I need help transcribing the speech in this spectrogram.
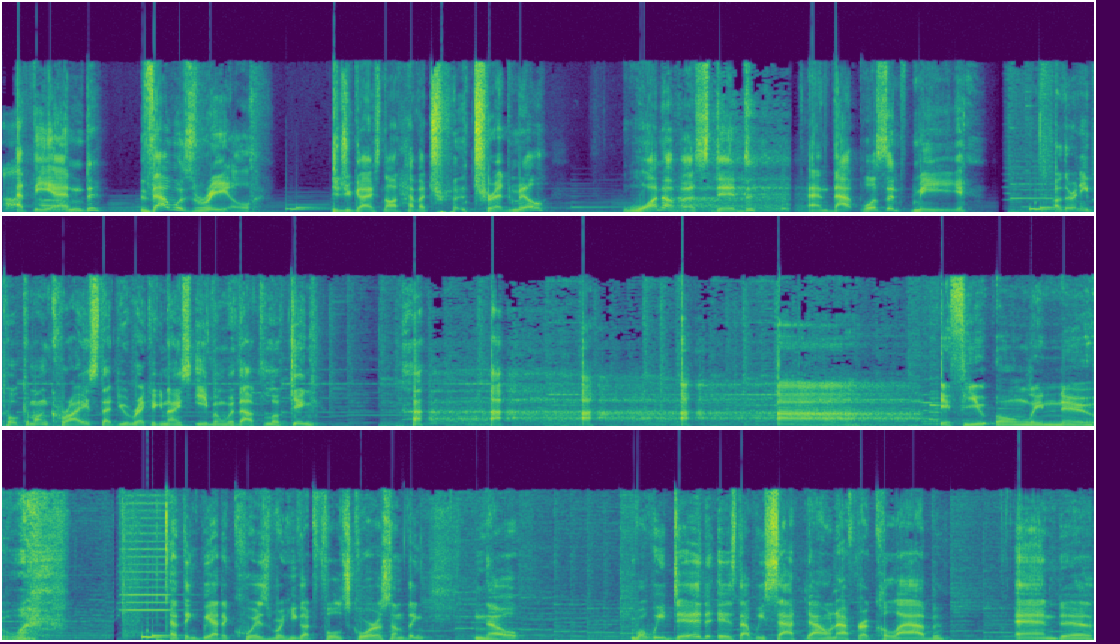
-oh. at the end, that was real. Did you guys not have a treadmill? One of us did, and that wasn't me. Are there any Pokemon cries that you recognize even without looking? if you only knew. I think we had a quiz where he got full score or something. No. What we did is that we sat down after a collab and uh,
